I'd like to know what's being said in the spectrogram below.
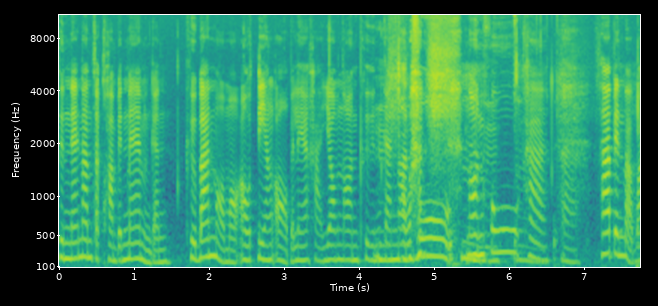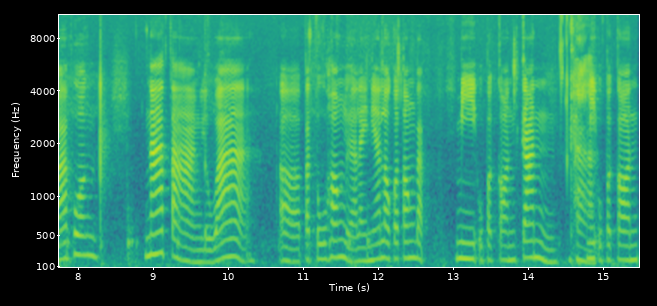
คือแนะนำจากความเป็นแม่เหมือนกัน คือบ้านหมอหมอเอาเตียงออกไปเลยอะค่ะ ยอมนอนพื้นกันนอนเพราะว่าฟูกนอนฟูกค่ะค่ะ ถ้าเป็นแบบว่าพวกหน้าต่างหรือว่าเอ่อประตูห้องหรืออะไรเนี้ยเราก็ต้องแบบ มีอุปกรณ์กั้นค่ะมีอุปกรณ์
